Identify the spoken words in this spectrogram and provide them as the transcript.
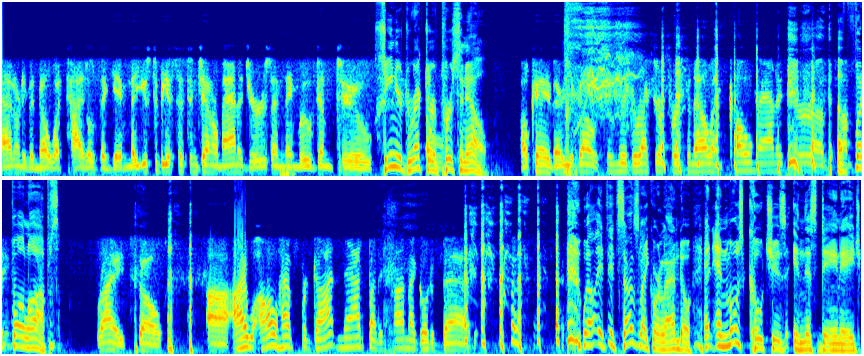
I don't even know what titles they gave them. They used to be assistant general managers, and they moved them to senior director oh, of personnel. Okay, there you go, senior director of personnel and co-manager of, of football ops. Right. So uh, I, will have forgotten that by the time I go to bed. well, it, it, sounds like Orlando, and, and most coaches in this day and age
